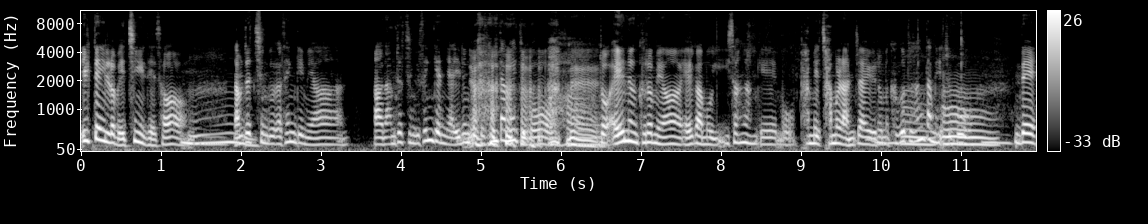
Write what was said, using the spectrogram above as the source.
1대1로 매칭이 돼서 음. 남자친구가 생기면 아 남자친구 생겼냐 이런 것도 상담해주고 네. 또 애는 그러면 애가 뭐 이상한 게 뭐 밤에 잠을 안 자요 이러면 그것도 음. 상담해주고 음. 근데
